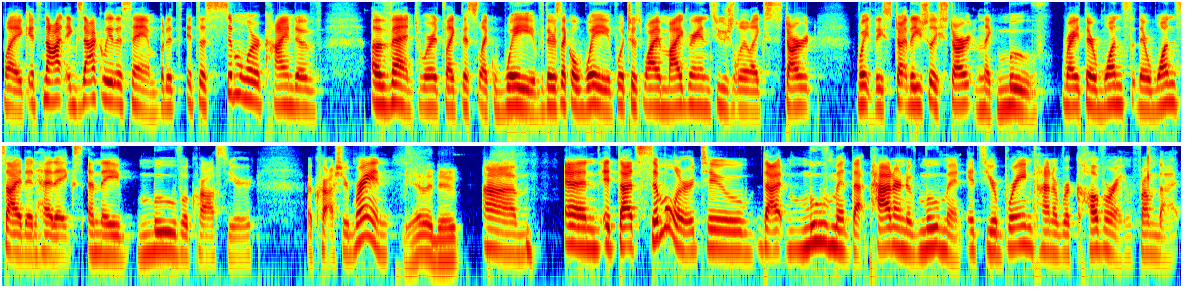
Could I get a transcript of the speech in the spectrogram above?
Like it's not exactly the same but it's it's a similar kind of event where it's like this like wave there's like a wave which is why migraines usually like start wait they start they usually start and like move right? They're one they're one-sided headaches and they move across your across your brain. Yeah, they do. um, and it that's similar to that movement that pattern of movement. It's your brain kind of recovering from that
